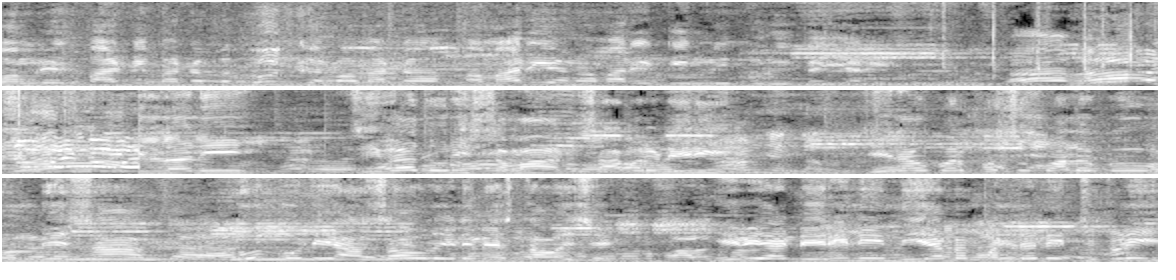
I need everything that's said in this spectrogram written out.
કોંગ્રેસ પાર્ટી માટે બધું જ કરવા માટે અમારી અને અમારી ટીમની પૂરી તૈયારી છે. જિલ્લાની જીવાદોરી સમાન સાબર ડેરી, જેના ઉપર પશુપાલકો હંમેશા બહુ મોટી આશાઓ લઈને બેસતા હોય છે. એવી આ ડેરીની નિયામક મંડળની ચૂંટણી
